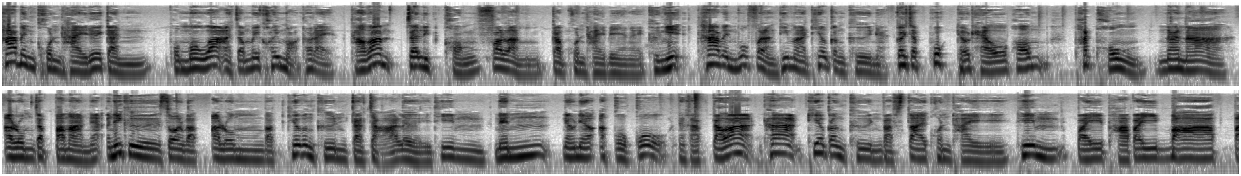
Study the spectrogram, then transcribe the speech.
ถ้าเป็นคนไทยด้วยกัน ผมมองว่าอาจจะไม่ค่อยเหมาะเท่าไหร่ ถามว่าจริตของฝรั่งกับคนไทยเป็นยังไง คืองี้ ถ้าเป็นพวกฝรั่งที่มาเที่ยวกลางคืนเนี่ย ก็จะพวกแถวแถวๆพร้อมพัดพง นานา อารมณ์จะประมาณเนี้ย อันนี้คือโซนแบบอารมณ์แบบเที่ยวกลางคืนจ๋าๆเลยที่เน้นแนวแนวอโกโก้นะครับ แต่ว่าถ้าเที่ยวกลางคืนแบบสไตล์คนไทยที่ไปพาไปบาร์ไป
